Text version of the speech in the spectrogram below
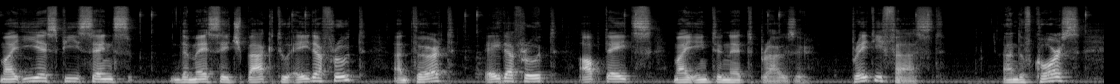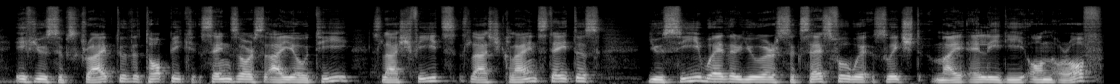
my ESP sends the message back to Adafruit. And third, Adafruit updates my internet browser. Pretty fast. And of course, if you subscribe to the topic sensors IoT slash feeds slash client status, you see whether you are successful with switched my LED on or off,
